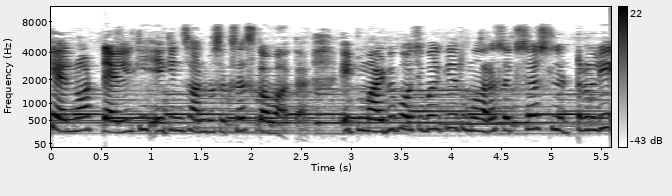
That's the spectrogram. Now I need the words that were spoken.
कैन नॉट टेल कि एक इंसान का सक्सेस कब आता है। इट माइट भी पॉसिबल कि तुम्हारा सक्सेस लिटरली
